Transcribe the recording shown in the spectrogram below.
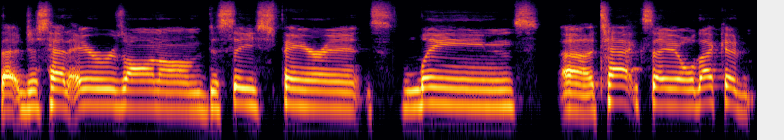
that just had errors on them, deceased parents, liens, uh, tax sale. That could.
